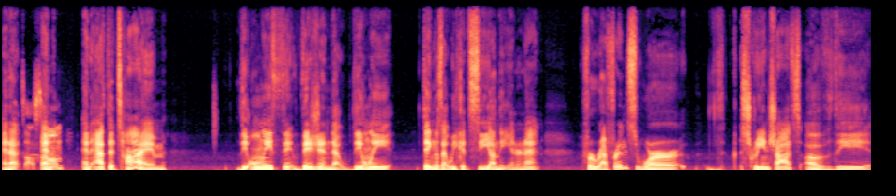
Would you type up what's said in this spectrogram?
And at, That's and- awesome. and at the time the only th- vision that the only things that we could see on the internet for reference were th- screenshots of the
